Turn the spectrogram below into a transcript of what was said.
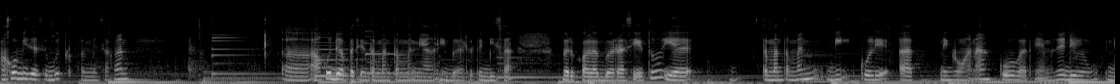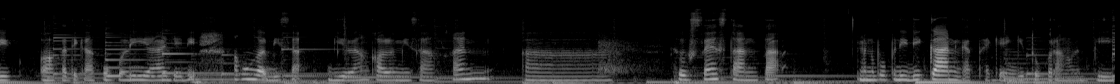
aku bisa sebut kalau misalkan uh, aku dapetin teman-teman yang ibaratnya bisa berkolaborasi itu ya teman-teman di kuliah uh, lingkungan aku katanya. Maksudnya di, di uh, ketika aku kuliah jadi aku nggak bisa bilang kalau misalkan uh, sukses tanpa menempuh pendidikan kata kayak gitu kurang lebih.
